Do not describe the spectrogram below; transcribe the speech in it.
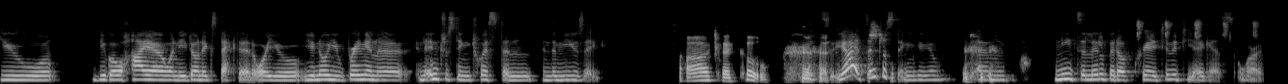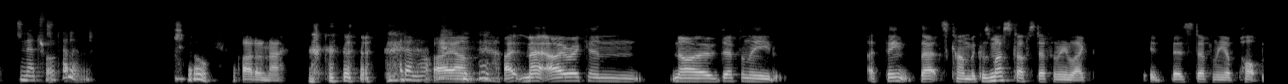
you you go higher when you don't expect it or you you know you bring in a, an interesting twist in in the music. Okay cool. It's, yeah it's interesting. You um, needs a little bit of creativity i guess or natural talent. Oh i don't know. I don't know. I um i i reckon no, definitely. I think that's come because my stuff's definitely like it, there's definitely a pop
